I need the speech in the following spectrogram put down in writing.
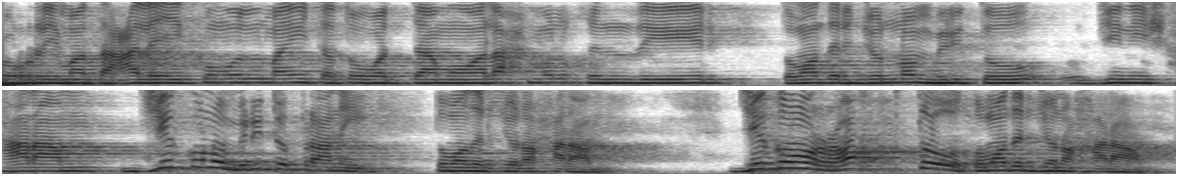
হরিমাতা আলাইকুমুল মাইতাতু ওয়াদ্দামু ওয়া লাহমুল খিনজির। তোমাদের জন্য মৃত জিনিস হারাম, যে কোনো মৃত প্রাণী তোমাদের জন্য হারাম। যে কোনো রক্ত তোমাদের জন্য হারাম।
